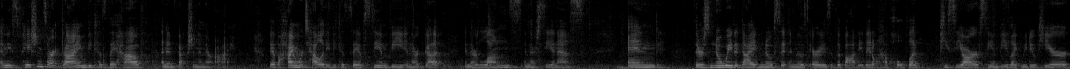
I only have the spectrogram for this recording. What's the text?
And these patients aren't dying because they have an infection in their eye. They have a high mortality because they have CMV in their gut, in their lungs, in their CNS, and there's no way to diagnose it in those areas of the body. They don't have whole blood PCR of CMV like we do here.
